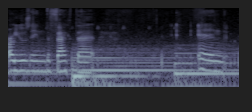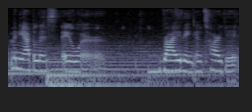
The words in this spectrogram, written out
are using the fact that in Minneapolis they were rioting in Target,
